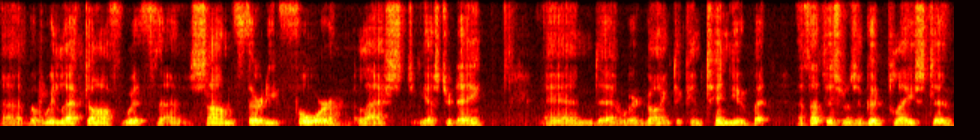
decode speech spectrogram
Uh, but we left off with uh, Psalm 34 last yesterday, and uh, we're going to continue. But I thought this was a good place to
